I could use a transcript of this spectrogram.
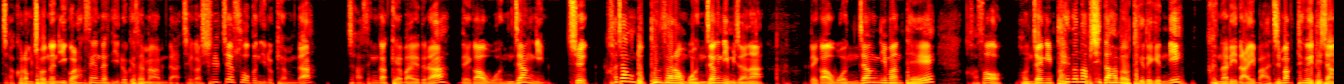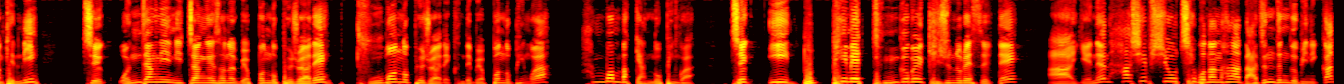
자, 그럼 저는 이걸 학생들한테 이렇게 설명합니다. 제가 실제 수업은 이렇게 합니다. 자, 생각해봐 얘들아. 내가 원장님, 즉 가장 높은 사람 원장님이잖아. 내가 원장님한테 가서 원장님 퇴근합시다 하면 어떻게 되겠니? 그날이 나의 마지막 퇴근이 되지 않겠니? 즉 원장님 입장에서는 몇 번 높여줘야 돼? 두 번 높여줘야 돼. 근데 몇 번 높인 거야? 한 번밖에 안 높인 거야. 즉 이 높임의 등급을 기준으로 했을 때 아 얘는 하십시오체보다는 하나 낮은 등급이니까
